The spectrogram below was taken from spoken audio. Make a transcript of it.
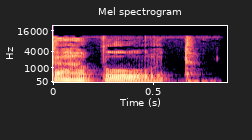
تابوت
